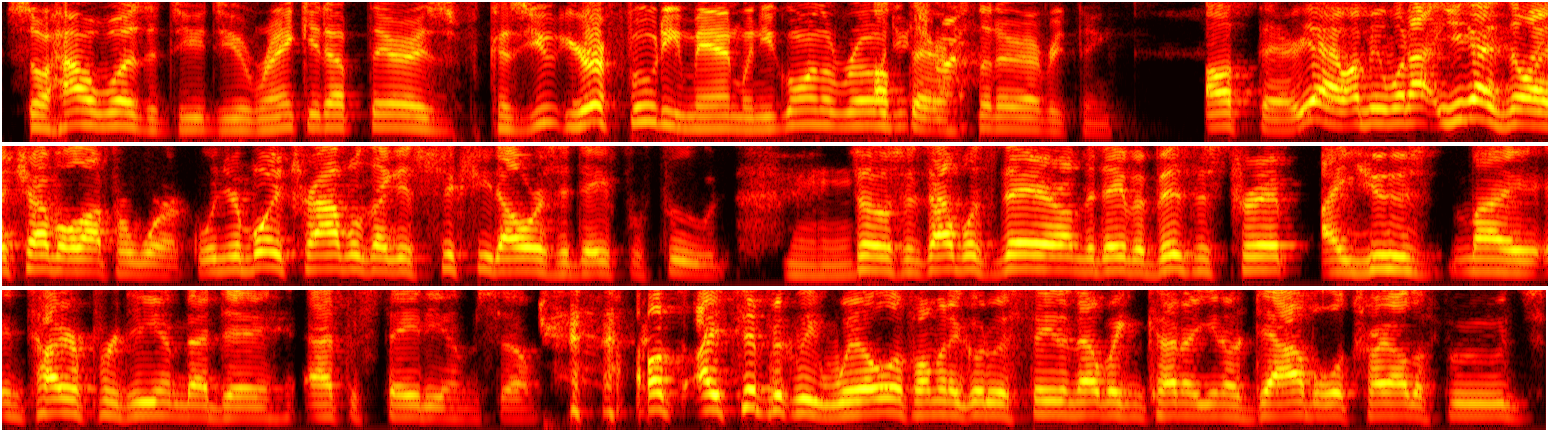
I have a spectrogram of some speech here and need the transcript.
So how was it? Do you do you rank it up there? Is because you you're a foodie, man. When you go on the road, Up you there. try little everything. up there yeah i mean when i you guys know i travel a lot for work when your boy travels i get $60 a day for food Mhm. So since I was there on the day of a business trip, I used my entire per diem that day at the stadium. So I'll, I typically will if I'm going to go to a stadium that way, I can kind of you know dabble, try all the foods.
